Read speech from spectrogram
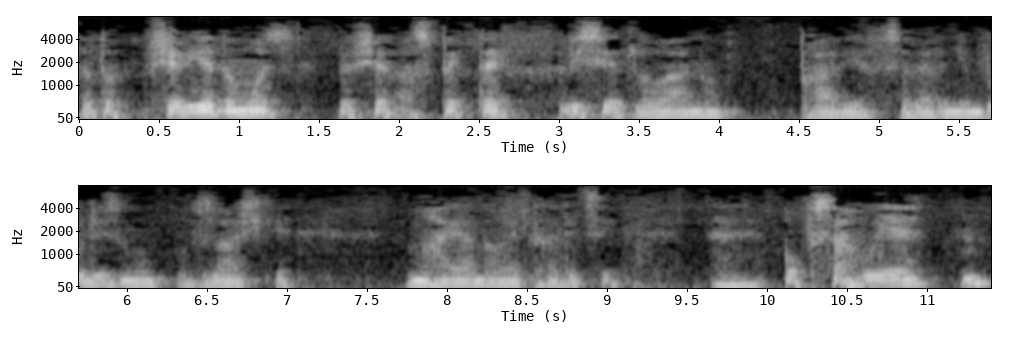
tato vševědomost ve všech aspektech vysvětlováno právě v severním buddhismu, obzvláště v Mahajánové tradici, eh, obsahuje hm?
